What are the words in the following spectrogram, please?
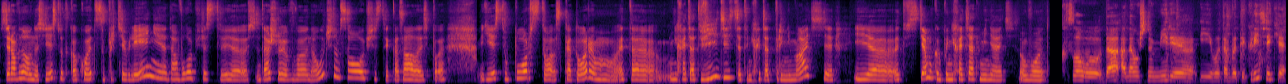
все равно у нас есть вот какое-то сопротивление да, в обществе, даже в научном сообществе, казалось бы, есть упорство, с которым это не хотят видеть, это не хотят принимать, и э, эту систему как бы не хотят менять. Вот к слову, да, о научном мире и вот об этой критике,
